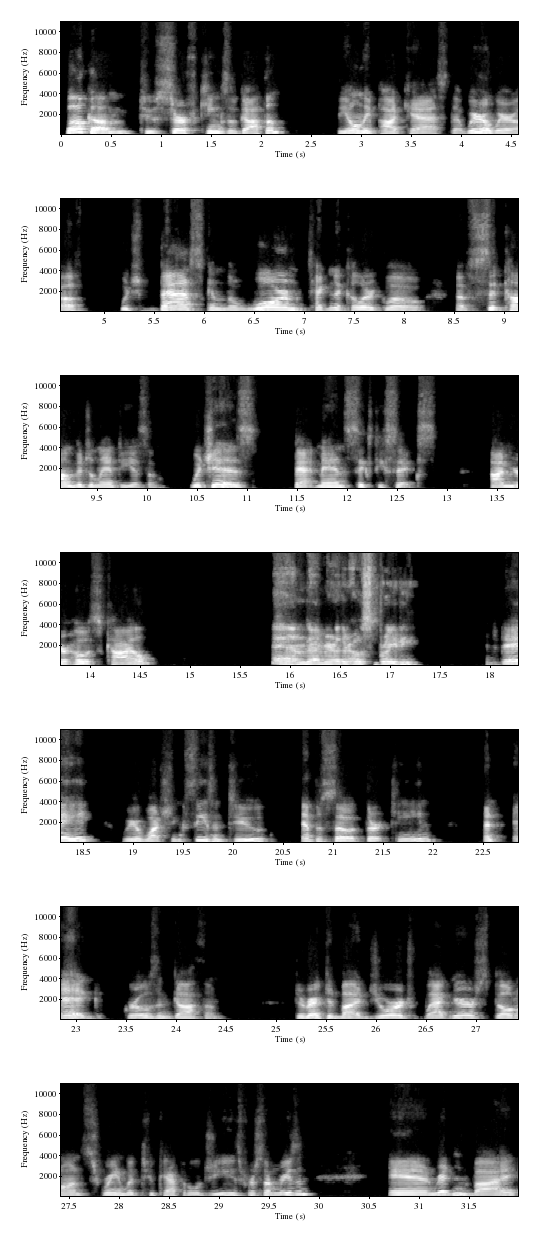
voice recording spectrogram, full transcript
Welcome to Surf Kings of Gotham, the only podcast that we're aware of which bask in the warm technicolor glow of sitcom vigilanteism, which is Batman 66. I'm your host, Kyle, And I'm your other host, Brady. and today we are watching season two, episode 13 An Egg Grows in Gotham. Directed by George Waggner, spelled on screen with two capital G's for some reason, and written by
